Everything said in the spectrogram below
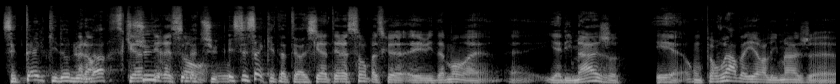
C'est elle qui donne le là ce qui est intéressant, là-dessus. Et c'est ça qui est intéressant. Ce qui est intéressant parce que évidemment, euh, il y a l'image et euh, on peut revoir d'ailleurs l'image euh,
